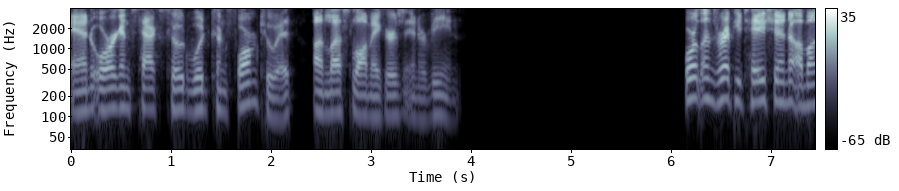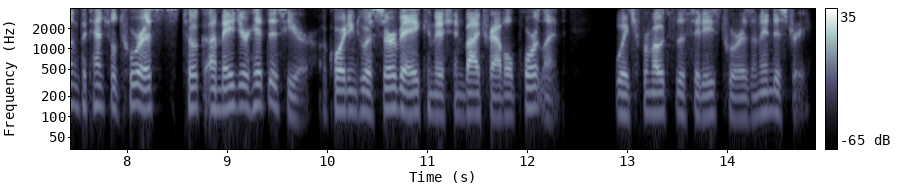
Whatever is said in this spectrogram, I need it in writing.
and Oregon's tax code would conform to it unless lawmakers intervene. Portland's reputation among potential tourists took a major hit this year, according to a survey commissioned by Travel Portland, which promotes the city's tourism industry.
